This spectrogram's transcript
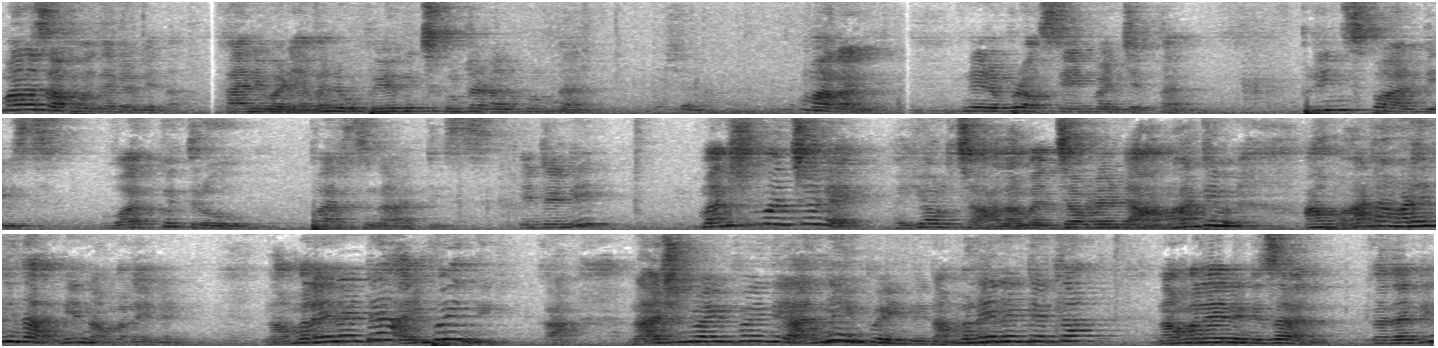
మన సహోదరుల మీద. కానీ వాడు ఎవరిని ఉపయోగించుకుంటాడు అనుకుంటున్నారు? మనల్ని నేను ఇప్పుడు ఒక స్టేట్మెంట్ చెప్తాను. ప్రిన్సిపాలిటీస్ వర్క్ త్రూ పర్సనాలిటీస్ ఏంటండి? మనిషి మంచోడే. అయ్యో ఆవిడ చాలా మంచివాడండి ఆ మాట ఆ మాట ఆవిడైందా నేను నమ్మలేనండి. నమ్మలేనంటే అయిపోయింది. నాశనం అయిపోయింది అన్నీ అయిపోయింది. నమ్మలేనంటే ఎట్లా? నమ్మలేని నిజాలు. కదండి?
